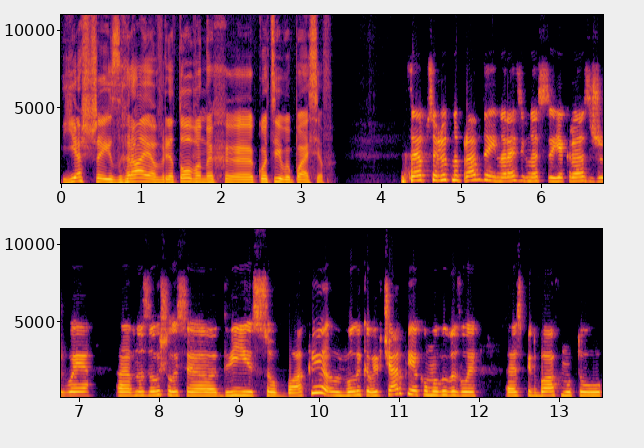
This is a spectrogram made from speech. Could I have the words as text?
є ще і зграя врятованих котів і песів. Це абсолютно правда, і наразі в нас якраз живе в нас залишилися дві собаки, велика вівчарка, яку ми вивезли. Е, з під Бахмуту.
